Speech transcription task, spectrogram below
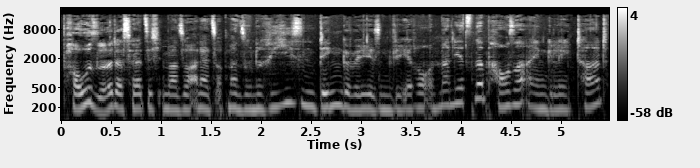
Pause, das hört sich immer so an, als ob man so ein Riesending gewesen wäre und man jetzt eine Pause eingelegt hat.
